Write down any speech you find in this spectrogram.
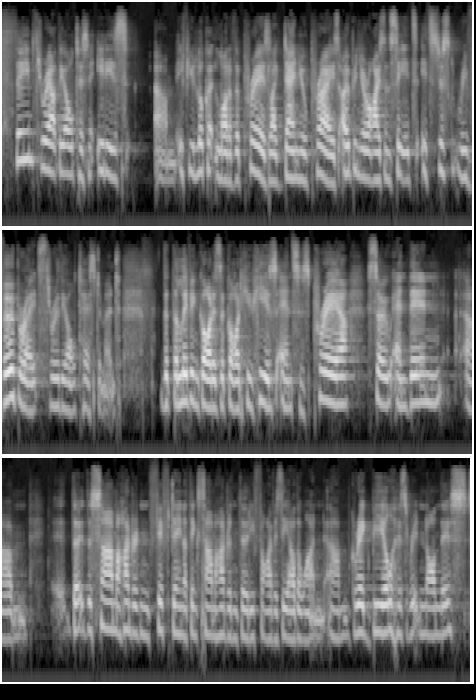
theme throughout the Old Testament, it is, um, if you look at a lot of the prayers, like Daniel prays, open your eyes and see, it's, it's just reverberates through the Old Testament. That the living God is a God who hears, answers prayer. So, and then um, the, the Psalm 115, I think Psalm 135 is the other one. Um, Greg Beale has written on this,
